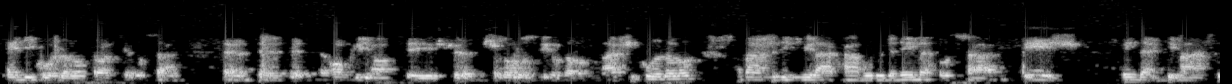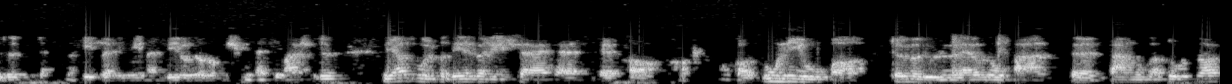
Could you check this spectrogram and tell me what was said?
egyik oldalon Franciaország, Anglia és, és az orosz birodalom másik oldalon. A második világháború ugye Németország és mindenki más között, a hitleri német birodalom is mindenki más között. Ugye az volt az érvelése a, az Unióba tömörülő Európán támogatóknak,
